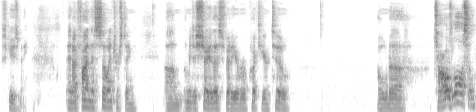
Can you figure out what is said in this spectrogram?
excuse me. And I find this so interesting. Um, let me just show you this video real quick here too. Old uh, Charles Lawson.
